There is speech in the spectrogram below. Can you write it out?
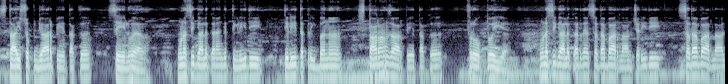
2750 ਰੁਪਏ ਤੱਕ ਸੇਲ ਹੋਇਆ ਵਾ। ਹੁਣ ਅਸੀਂ ਗੱਲ ਕਰਾਂਗੇ ਤਿਲੀ ਦੀ। ਤਿਲੀ ਤਕਰੀਬਨ 17000 ਰੁਪਏ ਤੱਕ ਫਰੋਖਤ ਹੋਈ ਹੈ। ਹੁਣ ਅਸੀਂ ਗੱਲ ਕਰਦੇ ਹਾਂ ਸਦਾਬਹਾਰ ਲਾਲ ਚਰੀ ਦੀ। ਸਦਾਬਹਾਰ ਲਾਲ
